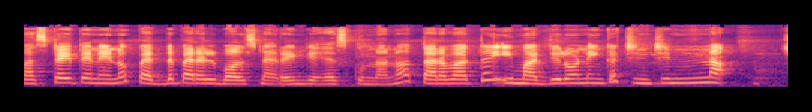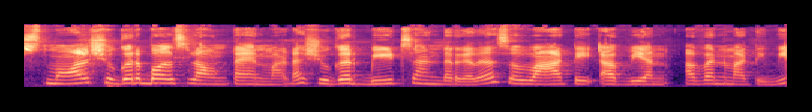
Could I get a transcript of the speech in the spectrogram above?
ఫస్ట్ అయితే నేను పెద్ద పెరల్ బాల్స్ని అరేంజ్ చేసేసుకున్నాను. తర్వాత ఈ మధ్యలోనే ఇంకా చిన్న చిన్న స్మాల్ షుగర్ బాల్స్లా ఉంటాయన్నమాట. షుగర్ బీట్స్ అంటారు కదా సో వాటి అవి అన్ అవన్నమాట ఇవి.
